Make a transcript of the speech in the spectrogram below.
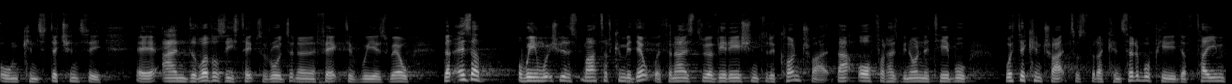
own constituency uh, and delivers these types of roads in an effective way as well. There is a a way in which this matter can be dealt with, and as through a variation to the contract. That offer has been on the table with the contractors for a considerable period of time,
